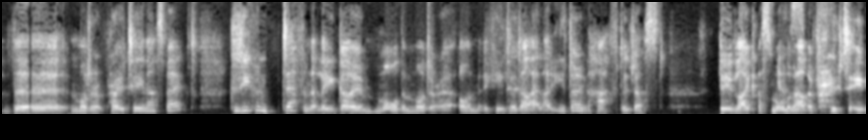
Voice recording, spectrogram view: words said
the moderate protein aspect because you can definitely go more than moderate on a keto diet like you don't have to just do like a small yes. amount of protein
